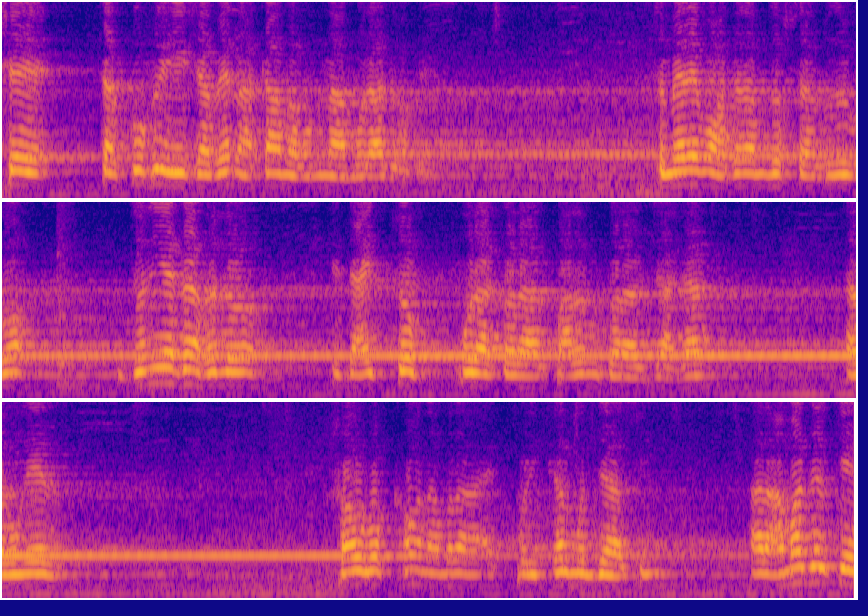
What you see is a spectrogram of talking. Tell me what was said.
সে তার কুফরি হিসাবে নাকাম এবং না মুরাদ হবে। তো মেরে মহতারাম দোস্তার বুজুর্গ, দুনিয়াটা হলো দায়িত্ব পুরা করার, পালন করার জায়গা এবং এর সর্বক্ষণ আমরা এক পরীক্ষার মধ্যে আছি। আর আমাদেরকে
